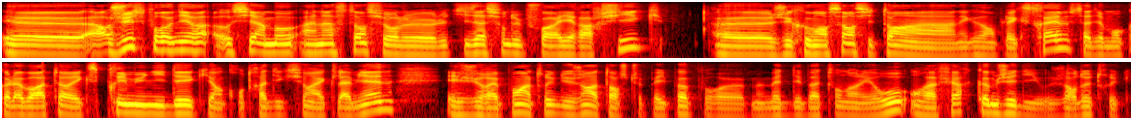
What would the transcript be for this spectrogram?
alors juste pour revenir aussi un, mot, un instant sur l'utilisation du pouvoir hiérarchique, euh, j'ai commencé en citant un, exemple extrême, c'est-à-dire mon collaborateur exprime une idée qui est en contradiction avec la mienne, et je lui réponds un truc du genre attends je te paye pas pour euh, me mettre des bâtons dans les roues, on va faire comme j'ai dit, ou ce genre de truc.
